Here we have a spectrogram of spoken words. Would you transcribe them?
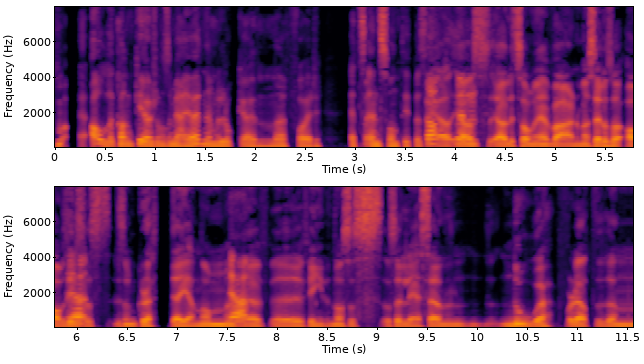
Alle kan ikke gjøre sånn som jeg gjør, nemlig lukke øynene for et, en sånn type sak. Jeg, jeg, jeg, har litt samme, jeg verner meg selv, og så av og til så liksom gløtter jeg gjennom Ja. eh, eh, fingrene, og så, og så leser jeg noe, fordi at den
